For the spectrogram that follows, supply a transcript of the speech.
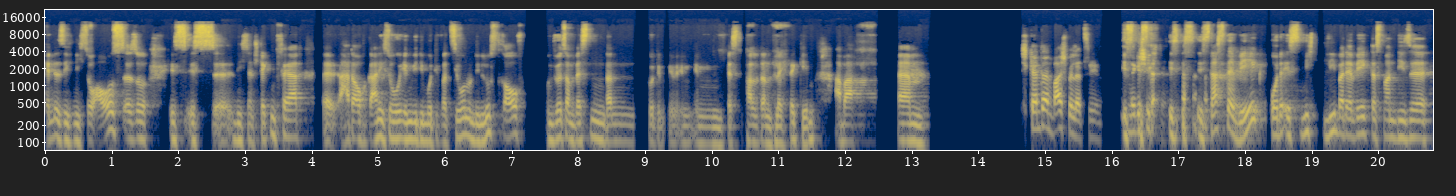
kennt er sich nicht so aus, also ist, ist äh, nicht sein Steckenpferd, äh, hat auch gar nicht so irgendwie die Motivation und die Lust drauf und wird es am besten dann, gut, im, im, im besten Falle dann vielleicht weggeben. Aber ähm, ich könnte ein Beispiel erzählen. Ist, ist, ist, ist, ist das der Weg oder ist nicht lieber der Weg, dass man diese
